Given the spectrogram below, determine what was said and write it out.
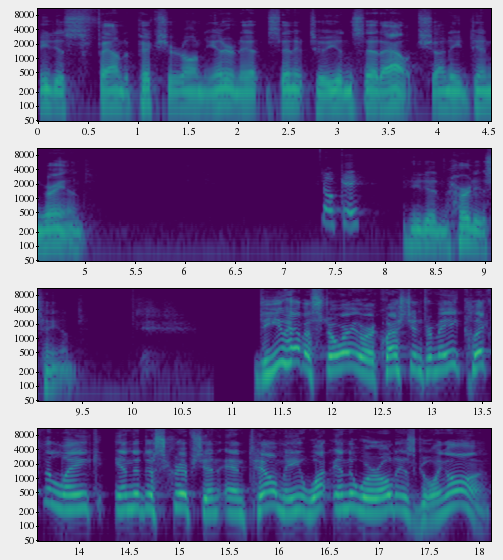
He just found a picture on the internet, and sent it to you, and said, Ouch, I need 10 grand. Okay. He didn't hurt his hand. Do you have a story or a question for me? Click the link in the description and tell me what in the world is going on.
